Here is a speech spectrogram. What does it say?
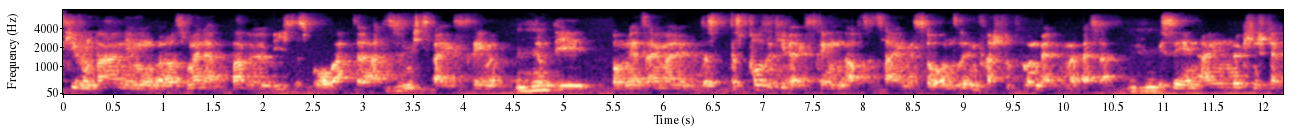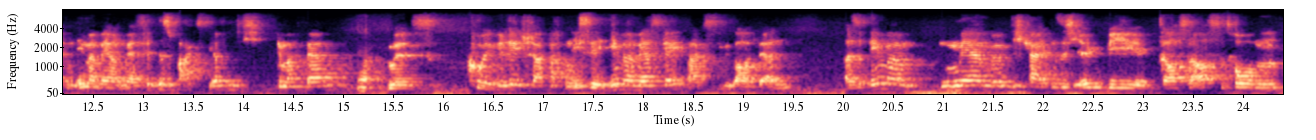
subjektiven Wahrnehmung oder aus meiner Bubble, wie ich das beobachte, hat es für mich zwei Extreme. Mhm. Und die um jetzt einmal das, das positive Extrem aufzuzeigen, ist so, unsere Infrastrukturen werden immer besser. Mhm. Ich sehe in allen möglichen Städten immer mehr und mehr Fitnessparks, die öffentlich gemacht werden, ja. mit coolen Gerätschaften. Ich sehe immer mehr Skateparks, die gebaut werden. Also immer mehr Möglichkeiten, sich irgendwie draußen auszutoben,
